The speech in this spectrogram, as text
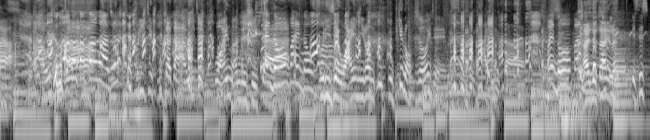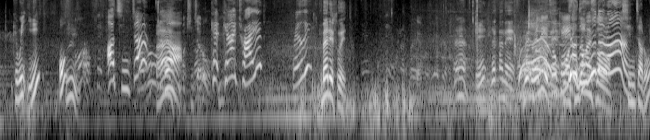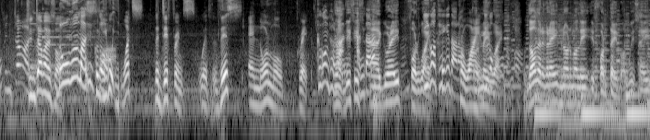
아. 그거는 땄다고 아주 우리 이제 부자다. 우리 이제 와인 만들 수 있다. 빨리 너무 빨리 너무 우리 이제 와인 이런 그 필요 없어 이제. 우리 다 빨리 너무 빨리. Are you tired? Is this? Can we eat? 어? 아 진짜? Ah, 와. 진짜로? Can, can I try it? Really? very sweet. Sí, déjame. Really? It's okay? 야 너무 달아. 진짜로? 진짜 맛있어. 너무 맛있어. 그럼 이거 What's the difference with this and normal grape 그건 별로 No, 안, this is 안 달아? a grape for wine. 이거 되게 달아. for for wine? made wine. The other grape normally is for table. We say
